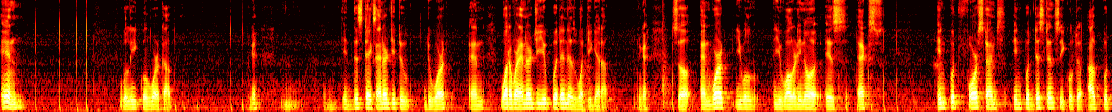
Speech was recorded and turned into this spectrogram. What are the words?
in will equal work out. Okay. It, this takes energy to do work, and whatever energy you put in is what you get out. Okay. So and work you will you already know is x input force times input distance equal to output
